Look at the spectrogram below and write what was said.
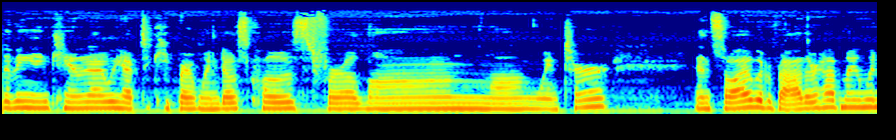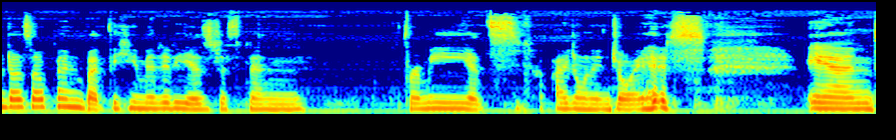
living in Canada, we have to keep our windows closed for a long, long winter. And so I would rather have my windows open, but the humidity has just been, for me, it's, I don't enjoy it. And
